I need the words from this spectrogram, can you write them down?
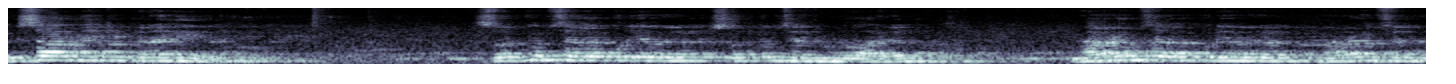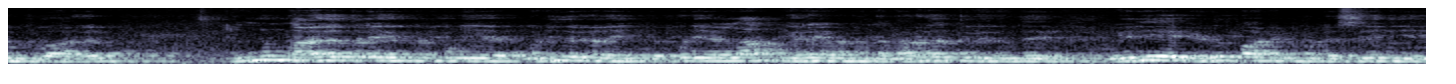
விசாரணைக்கு பிறகு சொர்க்கம் செல்லக்கூடியவர்கள் சொர்க்கம் சென்று விடுவார்கள் நரகம் செல்லக்கூடியவர்கள் நரகம் சென்று விடுவார்கள். இன்னும் நரகத்திலே இருக்கக்கூடிய மனிதர்களை எப்படியெல்லாம் இறைவன் அந்த நரகத்தில் இருந்து வெளியே எடுப்பான் என்கின்ற செய்தியை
